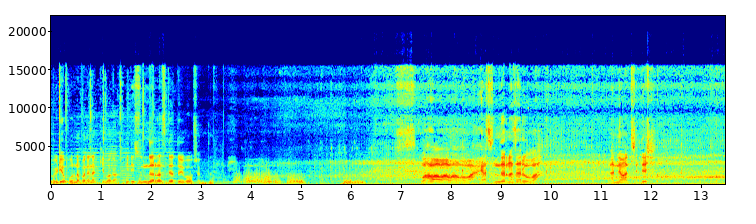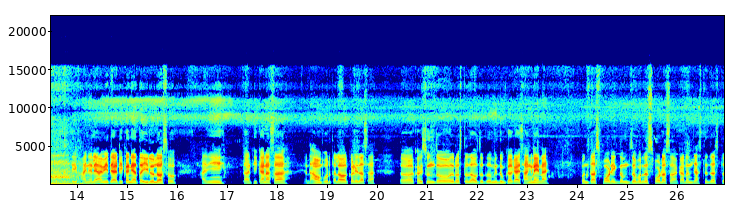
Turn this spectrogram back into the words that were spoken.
व्हिडिओ पूर्णपणे नक्की बघा. किती सुंदर रस्ते तुम्ही बघू शकता. वा वा वा वा वा वा. या सुंदर नजारो वा. धन्यवाद सिद्धेश. फायनली आम्ही त्या ठिकाणी आता इलेलो असो. आणि त्या ठिकाण असा धामापूर तलावाकडेच असा. तर खैसून तो रस्तो जावचो तो मी तुमका काय सांगणे नाही पण तो स्पॉट एकदम जबरदस्त स्पॉट असा कारण जास्तीत जास्त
